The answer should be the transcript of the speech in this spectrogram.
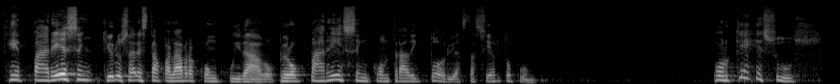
que parecen, quiero usar esta palabra con cuidado, pero parecen contradictorios hasta cierto punto. ¿Por qué Jesús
